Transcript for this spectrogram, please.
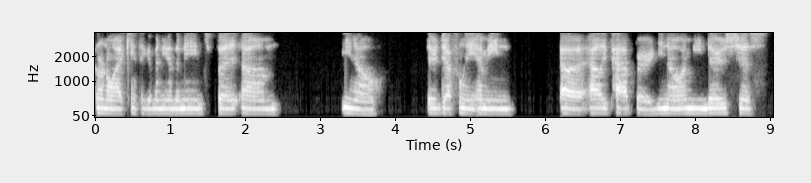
I don't know why I can't think of any other names, but um, you know, they're definitely. I mean, uh, Ali Patberg. You know, I mean, there's just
